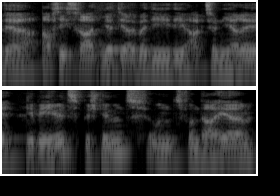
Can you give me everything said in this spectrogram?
Der Aufsichtsrat wird ja über die, die Aktionäre gewählt, bestimmt. Und von daher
